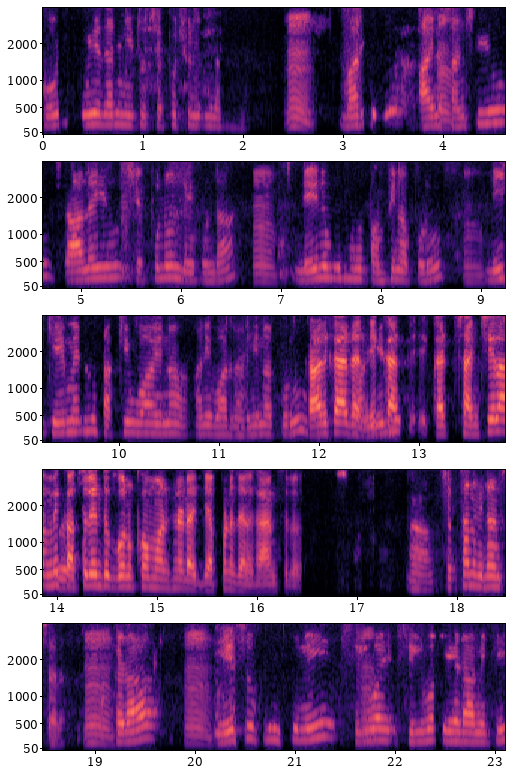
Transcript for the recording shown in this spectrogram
కోడి పోయేదని నీతో చెప్పుచున్నాను. మరియు ఆయన సంచియు జాలయు చెప్పులు లేకుండా నేను మిమ్మల్ని పంపినప్పుడు. నీకేమైనా తక్కువ ఆయన అని వారిని అడిగినప్పుడు కాదు కాదండి సంచీలు అమ్మి కత్తులు ఎందుకు కొనుక్కోమంటున్నాడు అది చెప్పండి దానికి ఆన్సర్. చెప్తాను వినండి సార్. ఇక్కడ యేసు క్రీస్తుని సిల్వ సిల్వ చేయడానికి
